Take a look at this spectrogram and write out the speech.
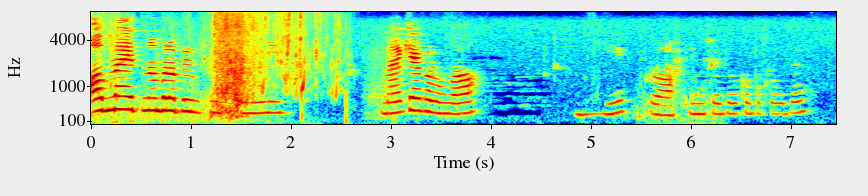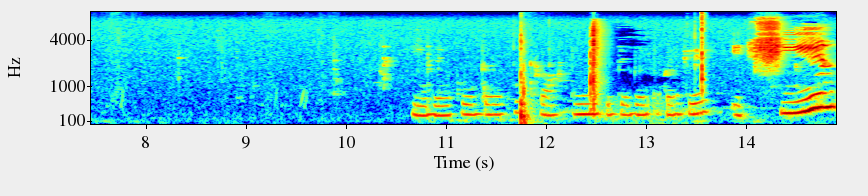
अब मैं इतना बड़ा बेवकूफ़ करूँगी मैं क्या करूँगा? ये क्राफ्टिंग टेबल को पकड़ दे। ये क्राफ्टिंग टेबल पकड़ के एक शील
